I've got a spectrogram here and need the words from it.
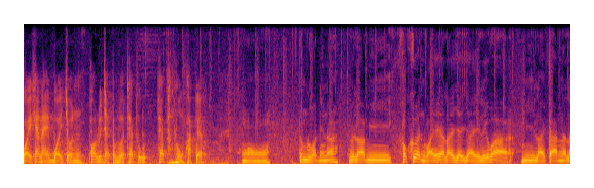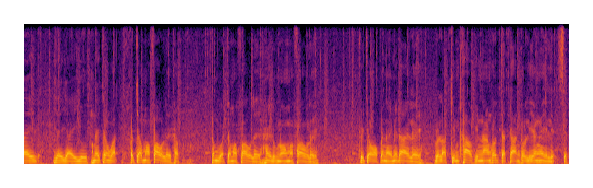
บ่อยแค่ไหนบ่อยจน พ่อรู้จักตำรวจแทบทุกแทบทั้งโรงพักแล้วอ๋อตำรวจเนี่ยนะ เวลามีเขาเคลื่อนไหวอะไรใหญ่ ๆ หรือว่ามีรายการอะไรใหญ่ ๆ อยู่ในจังหวัดเขาจะมาเฝ้าเลยครับตำรวจจะมาเฝ้าเลย ให้ลูกน้องมาเฝ้าเลย คือจะออกไปไหนไม่ได้เลย เวลากินข้าวกินน้ำเขาจัดการเขาเลี้ยงให้เสร็จ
